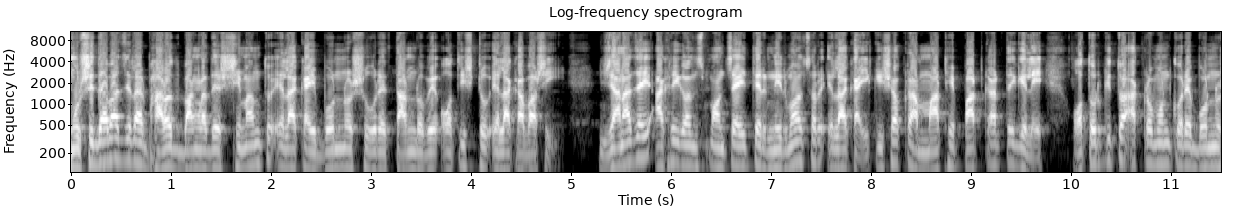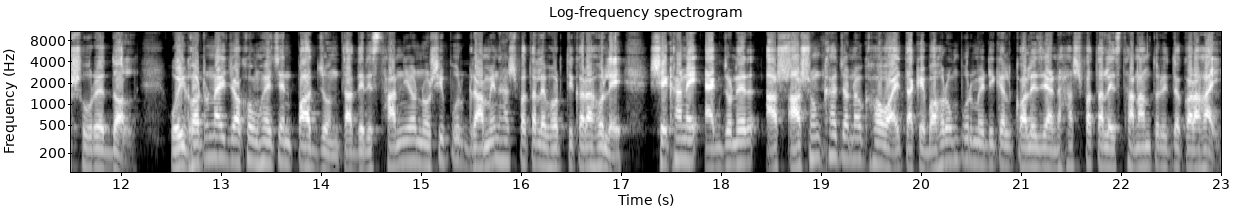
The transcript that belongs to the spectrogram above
মুর্শিদাবাদ জেলার ভারত বাংলাদেশ সীমান্ত এলাকায় বন্য শুয়োরের তাণ্ডবে অতিষ্ঠ এলাকাবাসী। জানা যায়, আখরিগঞ্জ পঞ্চায়েতের নির্মলচর এলাকায় কৃষকরা মাঠে পাট কাটতে গেলে অতর্কিত আক্রমণ করে বন্য শুয়োরের দল। ওই ঘটনায় জখম হয়েছেন পাঁচজন। তাদের স্থানীয় নসিপুর গ্রামীণ হাসপাতালে ভর্তি করা হলে সেখানে একজনের আশঙ্কাজনক হওয়ায় তাকে বহরমপুর মেডিকেল কলেজ অ্যান্ড হাসপাতালে স্থানান্তরিত করা হয়।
